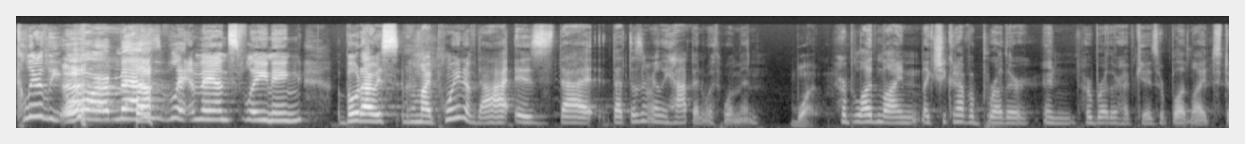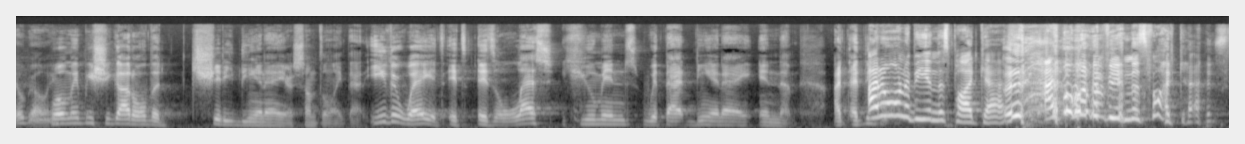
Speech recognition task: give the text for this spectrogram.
clearly are manspla- mansplaining. But what I was, my point of that is that that doesn't really happen with women. What? Her bloodline, like she could have a brother and her brother have kids. Her bloodline's still going. Well, maybe she got all the shitty DNA or something like that. Either way, it's it's, it's less humans with that DNA in them. I, I think I don't want to be in this podcast. I don't want to be in this podcast.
